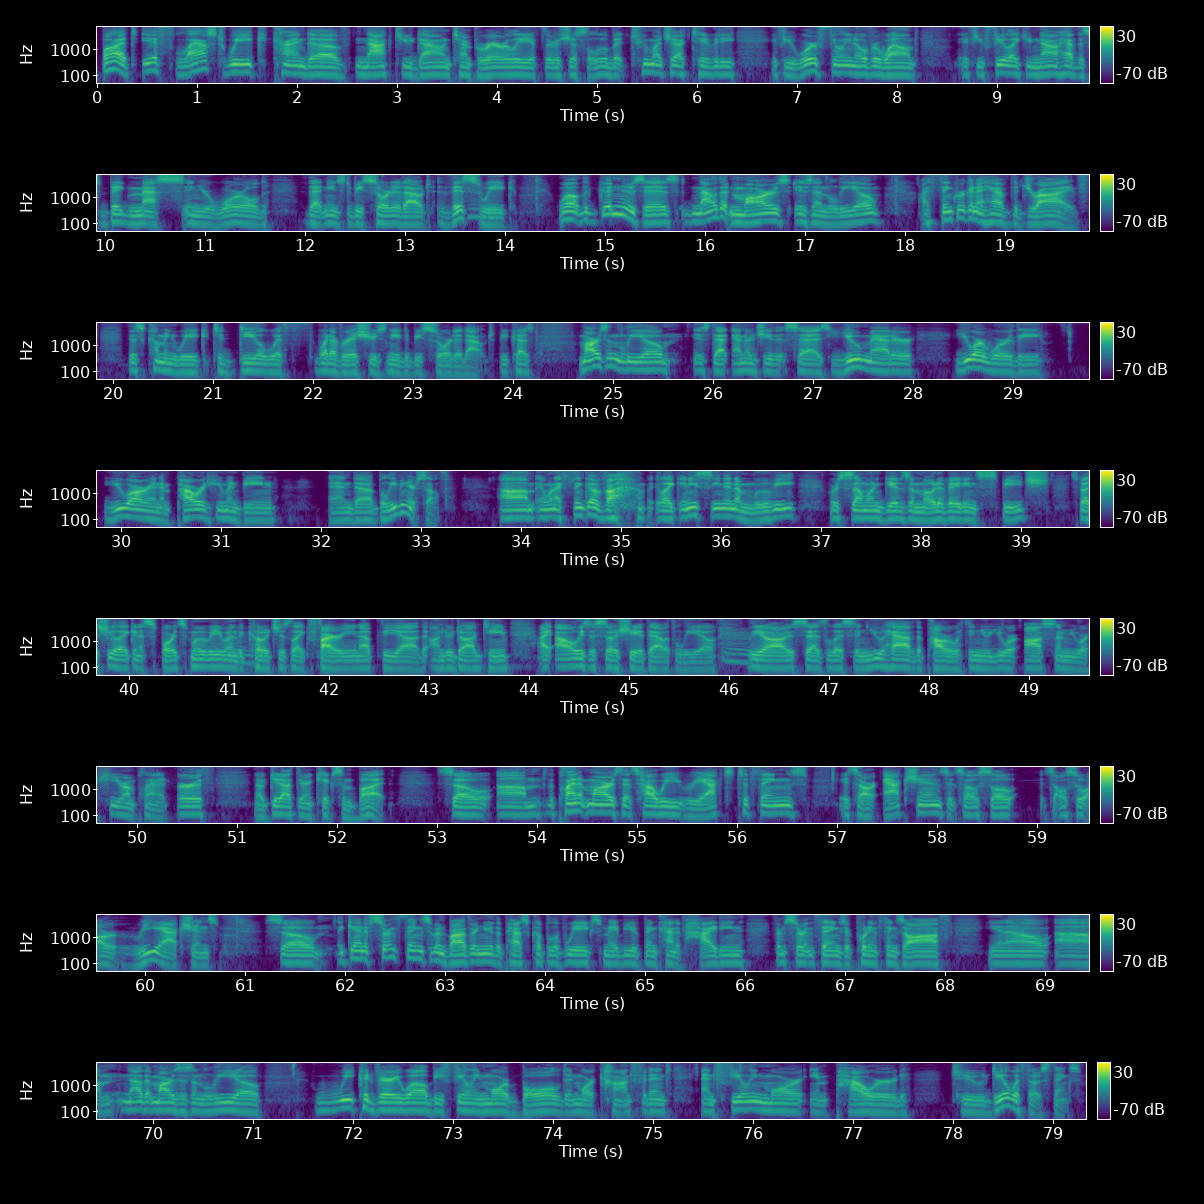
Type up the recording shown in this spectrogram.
But if last week kind of knocked you down temporarily, if there was just a little bit too much activity, if you were feeling overwhelmed, if you feel like you now have this big mess in your world that needs to be sorted out this mm. week, well, the good news is now that Mars is in Leo, I think we're going to have the drive this coming week to deal with whatever issues need to be sorted out because Mars in Leo is that energy that says you matter, you are worthy, you are an empowered human being, and uh, believe in yourself. Um, and when I think of uh, like any scene in a movie where someone gives a motivating speech, especially like in a sports movie when mm. the coach is like firing up the uh, the underdog team, I always associate that with Leo. Mm. Leo always says, "Listen, you have the power within you. You are awesome. You are here on planet Earth. Now get out there and kick some butt." So um, the planet Mars, that's how we react to things. It's our actions. It's also it's also our reactions. So, again, if certain things have been bothering you the past couple of weeks, maybe you've been kind of hiding from certain things or putting things off, you know, um, now that Mars is in Leo, we could very well be feeling more bold and more confident and feeling more empowered to deal with those things.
